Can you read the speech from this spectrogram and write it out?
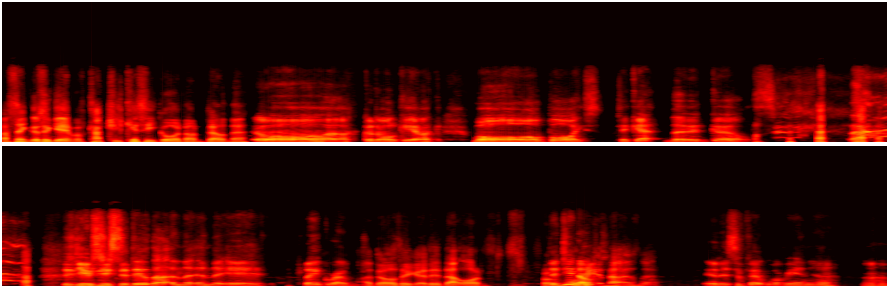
I think there's a game of catchy kissy going on down there. Oh, uh, good old game. of- More boys to get the girls. Did you used to do that in the in the uh, playground? I don't think I did that one. Did you not? That isn't it? It is a bit worrying, yeah. Uh-huh.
